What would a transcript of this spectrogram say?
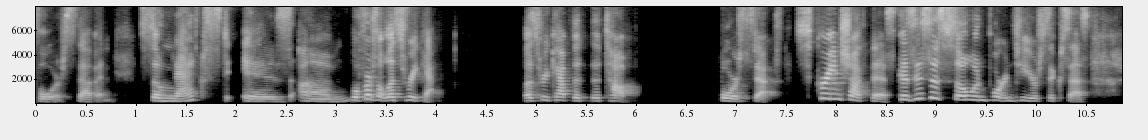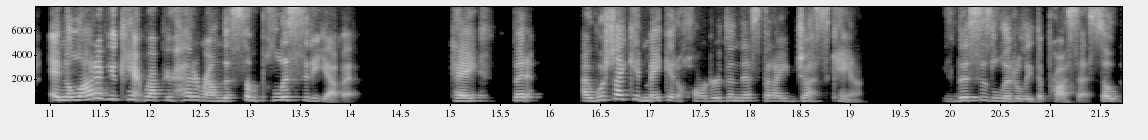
24 7. So, next is, um, well, first of all, let's recap. Let's recap the, the top four steps. Screenshot this because this is so important to your success. And a lot of you can't wrap your head around the simplicity of it. Okay. But I wish I could make it harder than this, but I just can't. This is literally the process. So,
